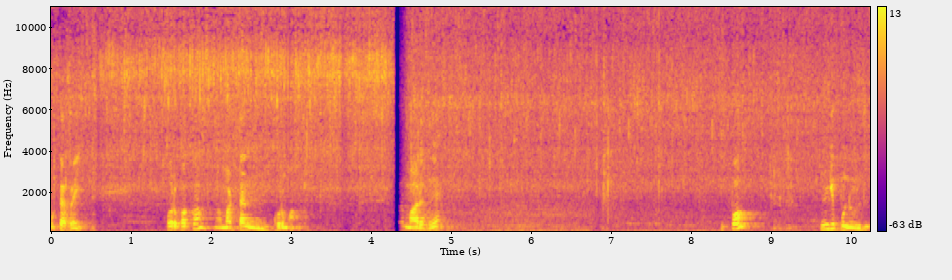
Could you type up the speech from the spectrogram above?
முட்டை ஃப்ரை ஒரு பக்கம் மட்டன் குருமா. மாறுது. இப்போ இஞ்சி பூண்டு விழுது.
